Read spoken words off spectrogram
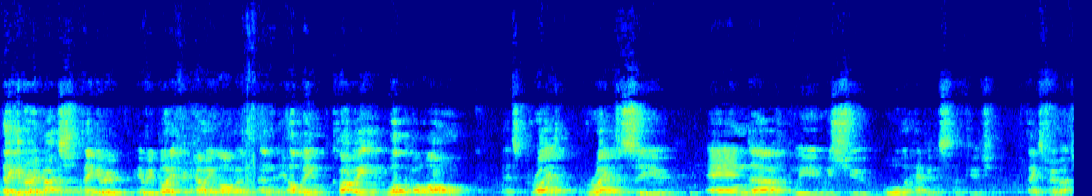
thank you very much. Thank you everybody for coming along and, and helping. Cloe, welcome along. That's great, great to see you, and uh, we wish you all the happiness in the future. Thanks very much.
